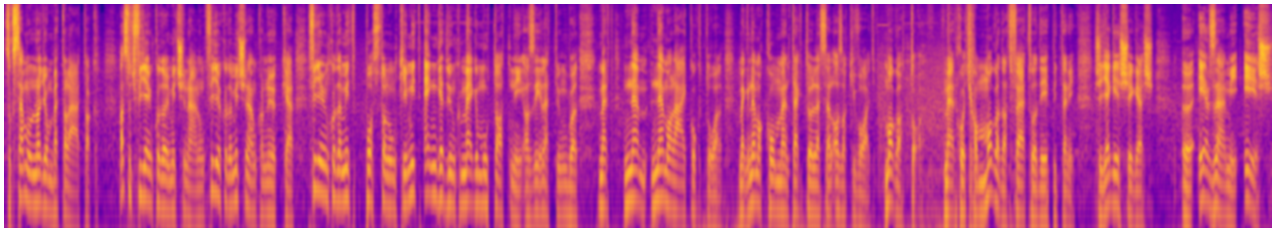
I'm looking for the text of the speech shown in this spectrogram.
azok számomra nagyon betaláltak. Az, hogy figyeljünk oda, hogy mit csinálunk, figyeljünk oda, mit csinálunk a nőkkel, figyeljünk oda, mit posztolunk ki, mit engedünk megmutatni az életünkből, mert nem, nem a lájkoktól, meg nem a kommentektől leszel az, aki vagy, magadtól. Mert hogyha magadat fel tudod építeni, és egy egészséges, érzelmi és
